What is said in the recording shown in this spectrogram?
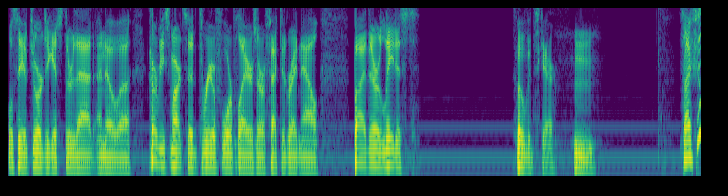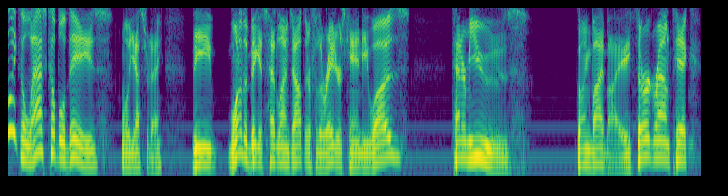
we'll see if Georgia gets through that. I know uh, Kirby Smart said three or four players are affected right now by their latest COVID scare. Hmm. So I feel like the last couple of days, well, yesterday, the one of the biggest headlines out there for the Raiders Candee was Tanner Muse going bye bye, a third round pick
